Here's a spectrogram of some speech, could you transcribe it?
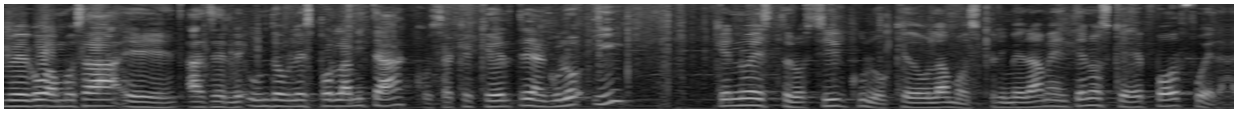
luego vamos a eh, hacerle un doblez por la mitad, cosa que quede el triángulo y que nuestro círculo que doblamos primeramente nos quede por fuera.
